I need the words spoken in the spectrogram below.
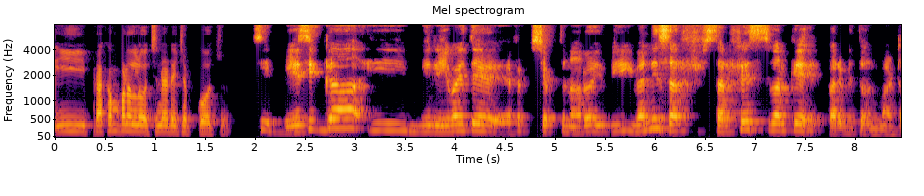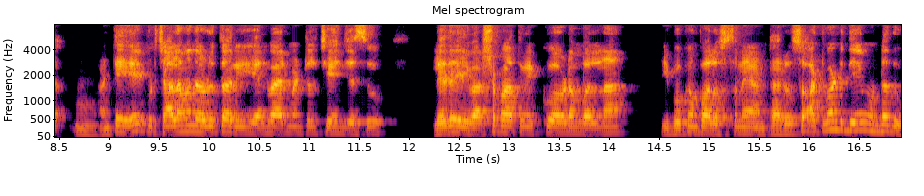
ఈ ప్రకంపనలు వచ్చినట్టు చెప్పుకోవచ్చు? బేసిక్గా ఈ మీరు ఏవైతే ఎఫెక్ట్స్ చెప్తున్నారో ఇవి ఇవన్నీ సర్ఫ్ సర్ఫేస్ వరకే పరిమితం అన్నమాట. అంటే ఇప్పుడు చాలా మంది అడుగుతారు ఈ ఎన్వైరన్మెంటల్ చేంజెస్ లేదా ఈ వర్షపాతం ఎక్కువ అవడం వలన ఈ భూకంపాలు వస్తున్నాయి అంటారు. సో అటువంటిది ఏమి ఉండదు.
